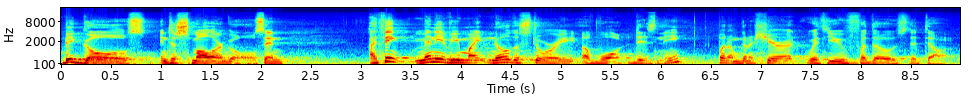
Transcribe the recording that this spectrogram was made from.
big goals into smaller goals. And I think many of you might know the story of Walt Disney, but I'm going to share it with you for those that don't.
